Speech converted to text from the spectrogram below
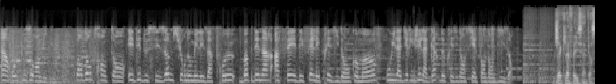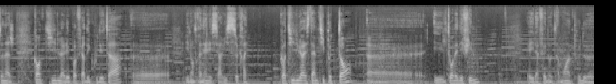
un rôle toujours ambigu. Pendant 30 ans, aidé de ces hommes surnommés les affreux, Bob Denard a fait et défait les présidents aux Comores, où il a dirigé la garde présidentielle pendant 10 ans. Jacques Lafaye, c'est un personnage. Quand il n'allait pas faire des coups d'État, euh, il entraînait les services secrets. Quand il lui restait un petit peu de temps, euh, il tournait des films. Et il a fait notamment un peu de,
